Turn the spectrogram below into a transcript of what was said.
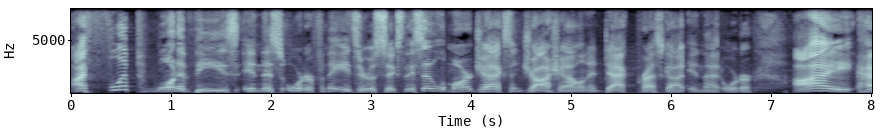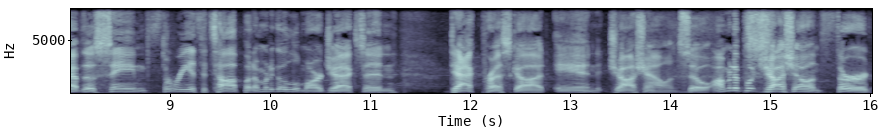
I flipped one of these in this order from the 806. They said Lamar Jackson, Josh Allen, and Dak Prescott in that order. I have those same three at the top, but I'm going to go Lamar Jackson, Dak Prescott, and Josh Allen. So I'm going to put Josh Allen third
